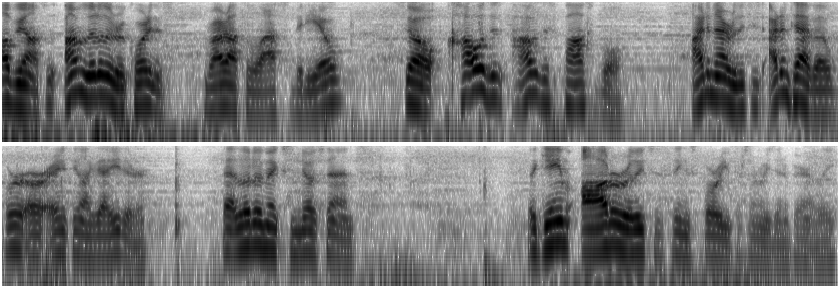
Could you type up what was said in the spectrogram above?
I'll be honest. I'm literally recording this right off the last video. So how is this? How is this possible? I did not release these. I didn't tab over or anything like that either. That literally makes no sense. The game auto-releases things for you for some reason, apparently.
